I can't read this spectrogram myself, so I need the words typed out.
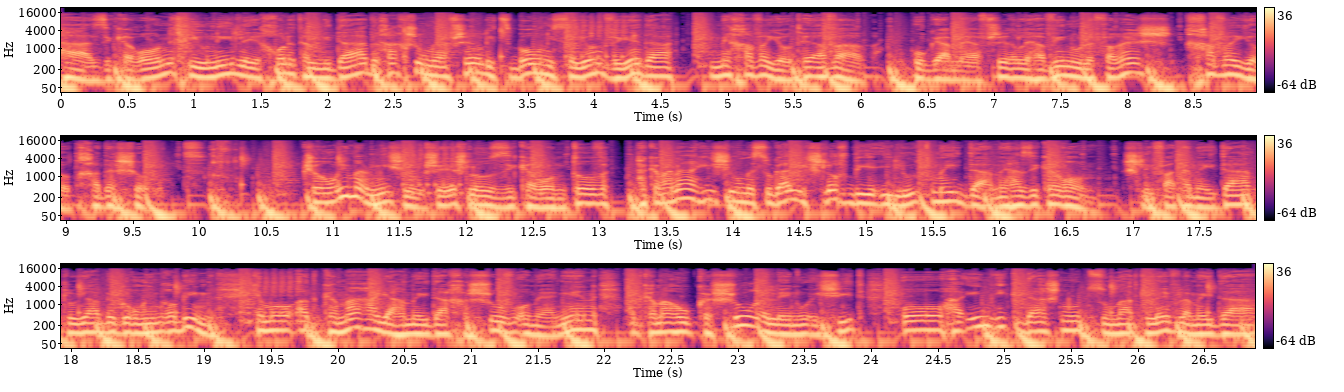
הזיכרון חיוני ליכולת הלמידה בכך שהוא מאפשר לצבור ניסיון וידע מחוויות העבר. הוא גם מאפשר להבין ולפרש חוויות חדשות. כשאומרים על מישהו שיש לו זיכרון טוב, הכוונה היא שהוא מסוגל לשלוף ביעילות מידע מהזיכרון. שליפת המידע תלויה בגורמים רבים, כמו עד כמה היה המידע חשוב או מעניין, עד כמה הוא קשור אלינו אישית, או האם הקדשנו תשומת לב למידע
